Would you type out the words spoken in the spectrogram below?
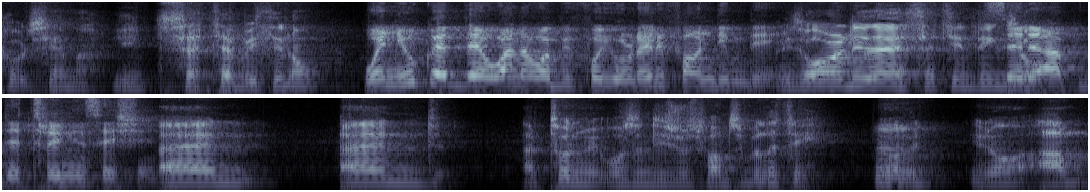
Coach Seema, he set everything up. When you get there one hour before, you already found him there. He's already there setting things up. Set up. up the training session. And and I told him it wasn't his responsibility. No, You know, I'm,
